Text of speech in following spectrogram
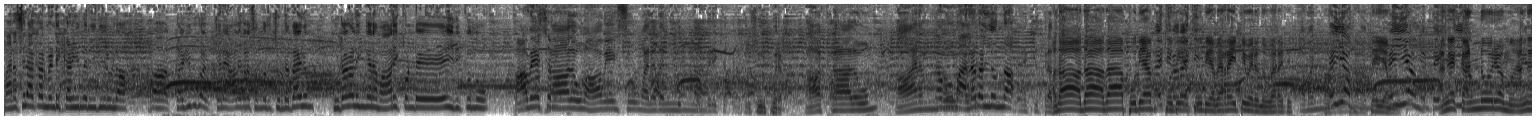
മനസ്സിലാക്കാൻ വേണ്ടി കഴിയുന്ന രീതിയിലുള്ള കഴിവുകൾ ചില ആളുകളെ സംബന്ധിച്ചുണ്ട്. എന്തായാലും കുടകൾ ഇങ്ങനെ മാറിക്കൊണ്ടേയിരിക്കുന്നു. ആവേശവും ആവേശവും അലതല്ലുന്ന അന്തരീക്ഷത്തിൽ തൃശ്ശൂർ പൂരം. ആഹ്ലാദവും ആനന്ദവും അലതല്ലുന്ന അതാ അതാ അതാ പുതിയ പുതിയ പുതിയ വെറൈറ്റി വരുന്നു വെറൈറ്റി തെയ്യം അങ്ങ് കണ്ണൂരും അങ്ങ്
